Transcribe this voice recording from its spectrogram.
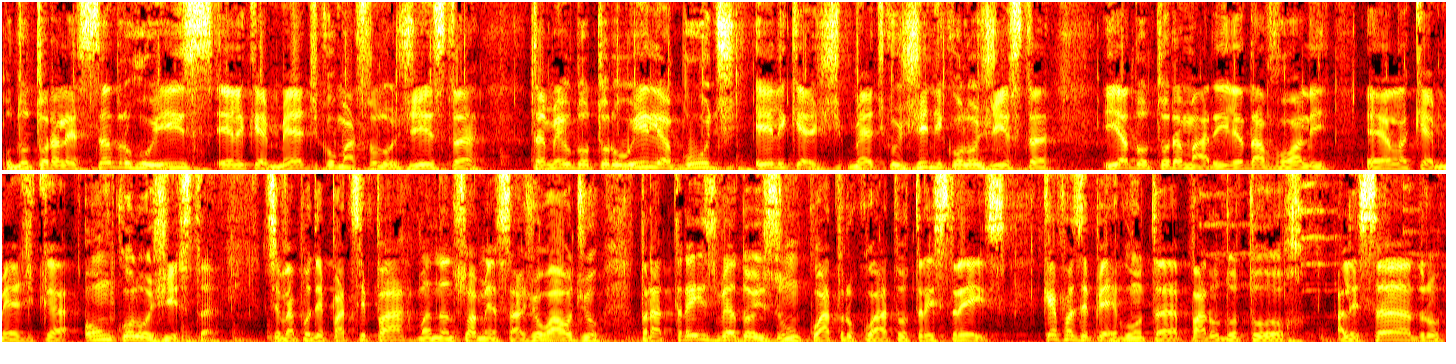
O doutor Alessandro Ruiz, ele que é médico mastologista, também o doutor William Bud, ele que é médico ginecologista, e a doutora Marília Davoli, ela que é médica oncologista. Você vai poder participar mandando sua mensagem ou áudio para 3621 4433. Quer fazer pergunta para o doutor Alessandro,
